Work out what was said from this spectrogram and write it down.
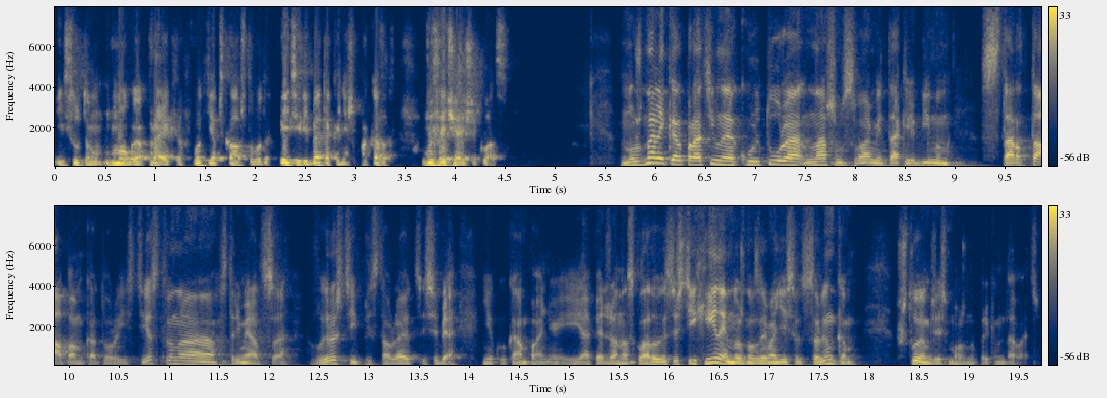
институтом много проектов. Вот я бы сказал, что вот эти ребята, конечно, показывают высочайший класс. Нужна ли корпоративная культура нашим с вами так любимым стартапам, которые, естественно, стремятся вырасти и представляют из себя некую компанию? И, опять же, она складывается стихийно, им нужно взаимодействовать с рынком. Что им здесь можно порекомендовать?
